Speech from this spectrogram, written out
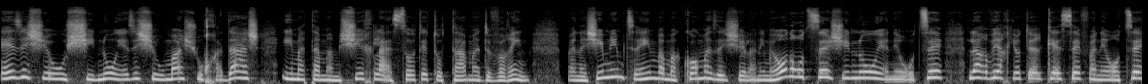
איזשהו שינוי, איזשהו משהו חדש, אם אתה ממשיך לעשות את אותם הדברים. ואנשים נמצאים במקום הזה של אני מאוד רוצה שינוי, אני רוצה להרוויח יותר כסף, אני רוצה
